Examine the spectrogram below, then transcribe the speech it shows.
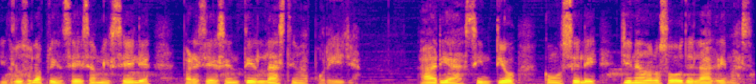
Incluso la princesa Mircelia parecía sentir lástima por ella. Aria sintió como se le llenaban los ojos de lágrimas.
